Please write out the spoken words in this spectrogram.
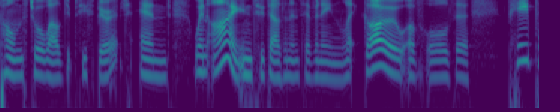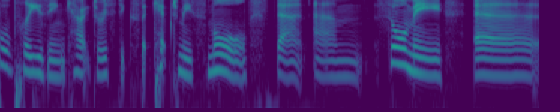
Poems to a Wild Gypsy Spirit. And when I, in 2017, let go of all the people pleasing characteristics that kept me small, that um, saw me uh,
